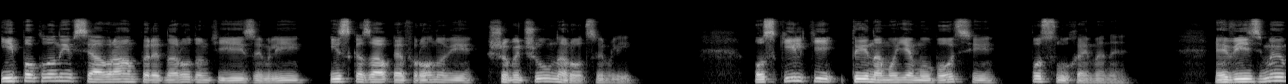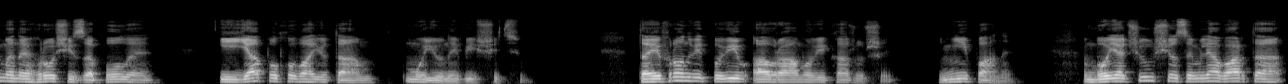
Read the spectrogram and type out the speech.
І поклонився Авраам перед народом тієї землі і сказав Ефронові, щоби чув народ землі. Оскільки ти на моєму боці, послухай мене. Візьми в мене гроші за поле, і я поховаю там мою небіжчицю. Та Ефрон відповів Авраамові, кажучи: Ні, пане, бо я чув, що земля варта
